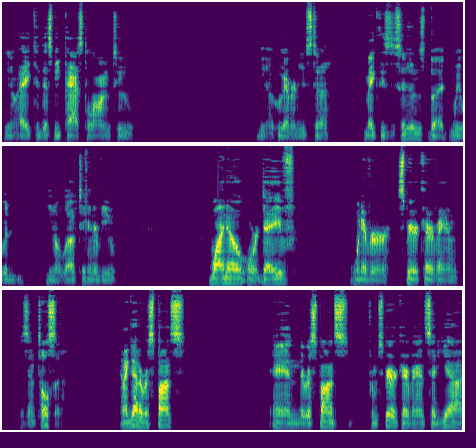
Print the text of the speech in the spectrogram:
you know, hey, could this be passed along to you know, whoever needs to make these decisions, but we would, you know, love to interview Wino or Dave whenever Spirit Caravan is in Tulsa. And I got a response, and the response from Spirit Caravan said, Yeah,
